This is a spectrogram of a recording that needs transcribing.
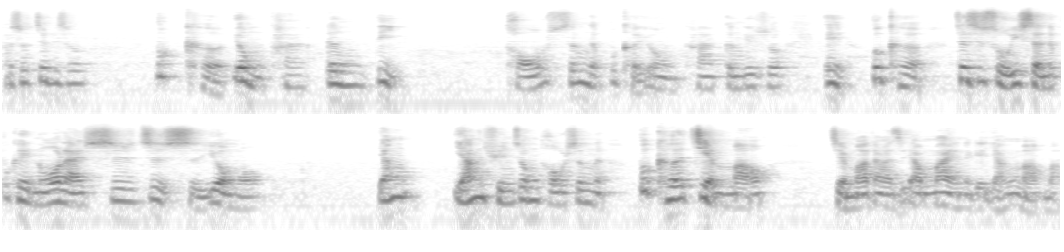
他说这边说。不可用它耕地，头生的不可用它耕地，就说，哎，不可，这是属于神的，不可以挪来私自使用哦。羊羊群中头生的不可剪毛，剪毛当然是要卖那个羊毛嘛，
